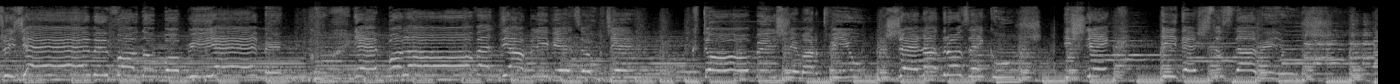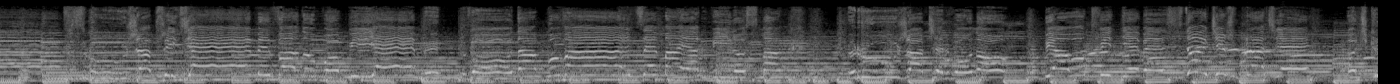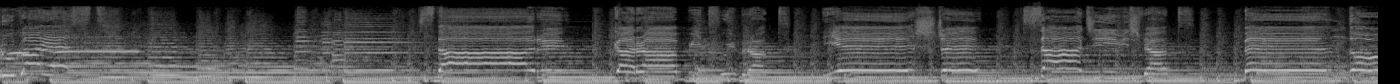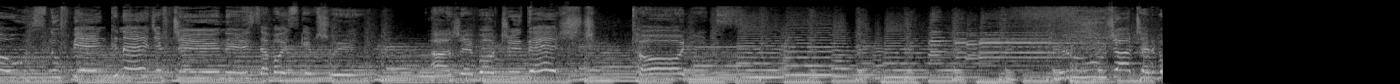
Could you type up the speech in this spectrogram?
przyjdziemy, wodą popijemy. Kuchnie polowe, diabli wiedzą gdzie. Kto by się martwił, że na drodze kurz I śnieg, i deszcz to znamy już. Wzgórza przyjdziemy, wodą popijemy. Woda po walce ma jak wino smak. Róża czerwono, biało kwitnie bez. Dojdziesz bracie, choć krucho jest za wojskiem szły, a że w oczy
